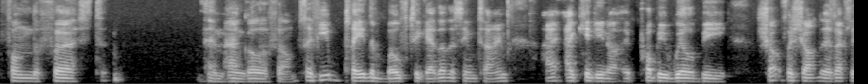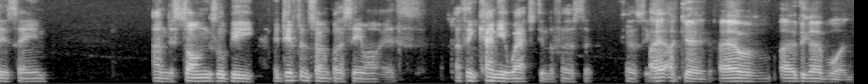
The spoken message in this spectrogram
from the first um, Hangover film. So if you play them both together at the same time, I, I kid you not, it probably will be shot for shot exactly the same and the songs will be a different song by the same artist. I think Kanye West in the first first. I okay. I have. I think I have one.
